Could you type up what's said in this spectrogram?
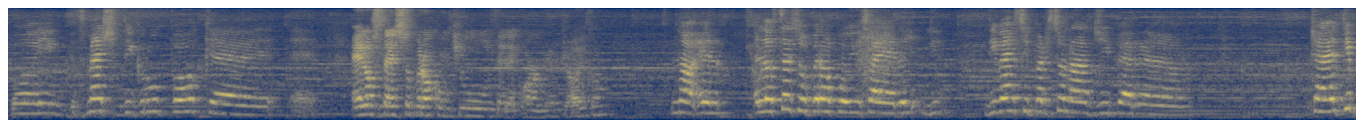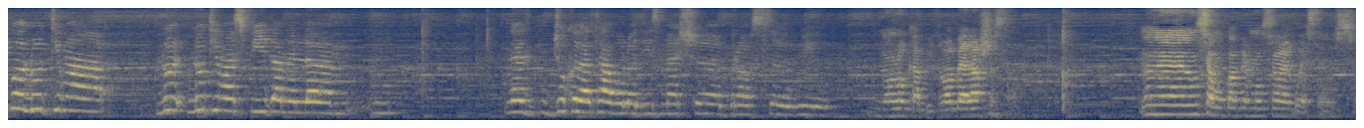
Poi Smash di gruppo che è, È lo stesso però con più telecomandi il Joy-Con. no, è, è lo stesso però puoi usare di- diversi personaggi per... eh, cioè è tipo l'ultima l'u- l'ultima sfida nel, nel gioco da tavolo di Smash Bros. Wii U. Non l'ho capito, vabbè lascia stare. Non, è- non siamo qua per mostrare questo adesso.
